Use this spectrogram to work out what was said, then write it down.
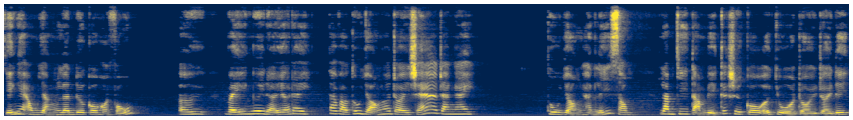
chỉ nghe ông dặn lên đưa cô hồi phủ. Ừ, vậy ngươi đợi ở đây, ta vào thu dọn rồi sẽ ra ngay. Thu dọn hành lý xong, Lam Chi tạm biệt các sư cô ở chùa rồi rời đi.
